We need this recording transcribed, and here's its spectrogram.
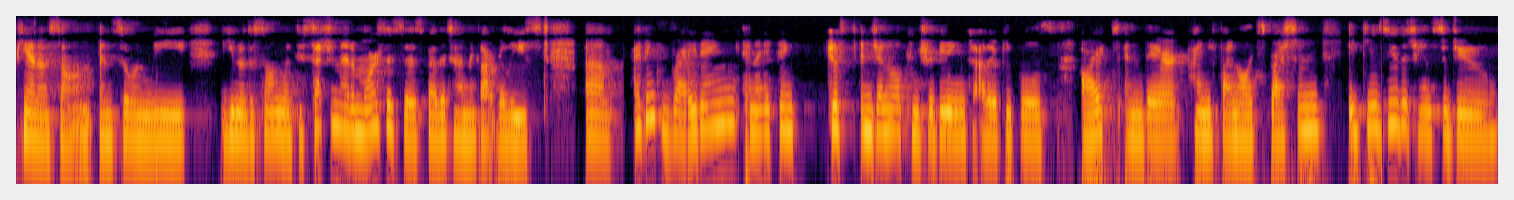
piano song. And so when we, you know, the song went through such a metamorphosis by the time it got released. Um, I think writing and I think just in general contributing to other people's art and their kind of final expression, it gives you the chance to do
